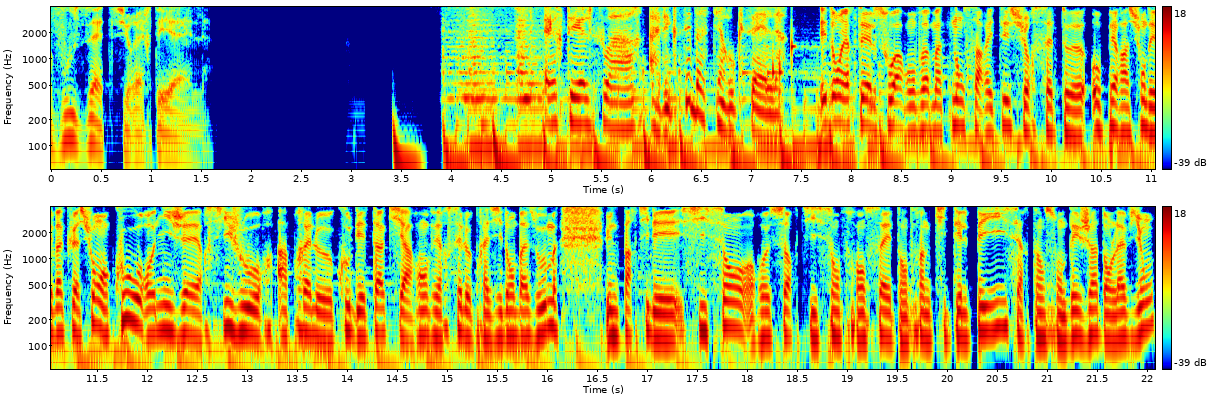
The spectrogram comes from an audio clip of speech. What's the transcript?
vous êtes sur RTL. RTL Soir avec Sébastien Rouxel. Et dans RTL Soir, on va maintenant s'arrêter sur cette euh, opération d'évacuation en cours au Niger, six jours après le coup d'État qui a renversé le président Bazoum. Une partie des 600 ressortissants français est en train de quitter le pays. Certains sont déjà dans l'avion.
